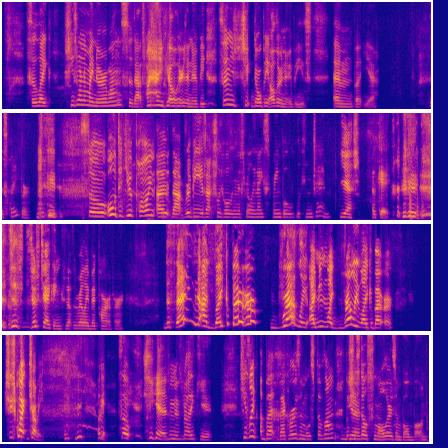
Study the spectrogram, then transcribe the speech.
So like she's one of my newer ones, so that's why I call her the newbie. Soon she, there'll be other newbies. Um, but yeah. Her. Okay. so oh, did you point out that Ruby is actually holding this really nice rainbow-looking gem? yes, Okay. just just checking because that's a really big part of her. the thing that I like about her, really, I mean like really like about her, she's quite chubby. Okay, so she is, and it's really cute. She's like a bit bigger than most of them, but Yeah. she's still smaller than Bonbon.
